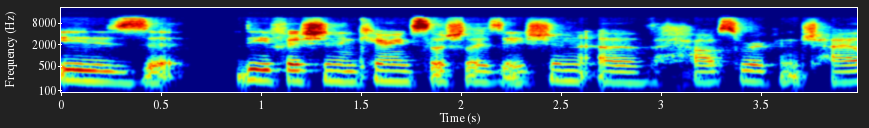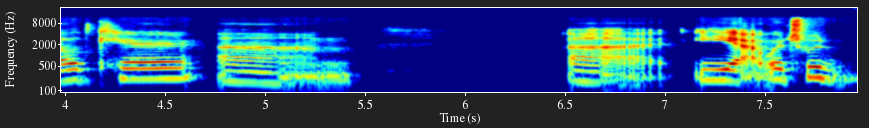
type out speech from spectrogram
is the efficient and caring socialization of housework and childcare. Um, uh, yeah, which would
